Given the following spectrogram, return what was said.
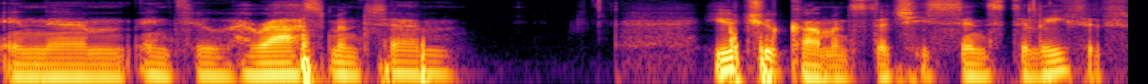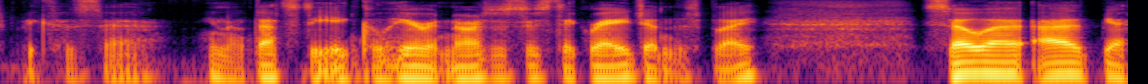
in um, into harassment um, YouTube comments that she's since deleted because uh, you know that's the incoherent narcissistic rage on display. So uh, uh, yeah,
